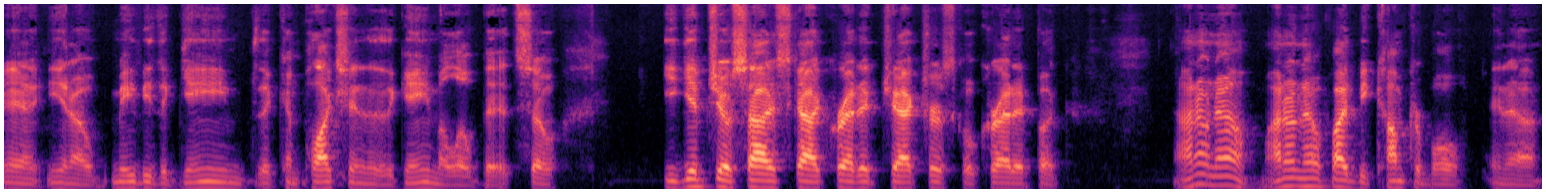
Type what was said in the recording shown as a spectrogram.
uh, you know, maybe the game, the complexion of the game a little bit. So you give Josiah Scott credit, Jack Driscoll credit, but I don't know. I don't know if I'd be comfortable in a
